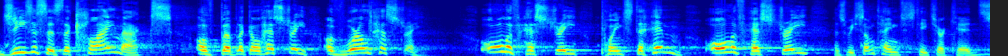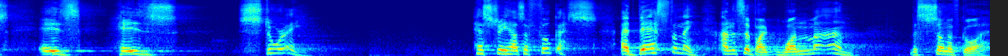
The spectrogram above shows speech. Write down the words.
Jesus is the climax of biblical history, of world history. All of history points to him. All of history, as we sometimes teach our kids, is his story. History has a focus, a destiny, and it's about one man, the Son of God.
